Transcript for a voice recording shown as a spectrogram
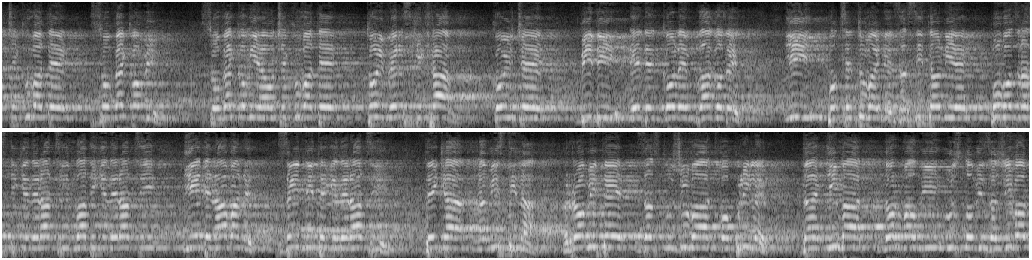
очекувате со векови. Со векови ја очекувате тој верски храм кој ќе биде еден голем благодет и подсетување за сите оние повозрасти генерации, млади генерации и еден аманет за идните генерации дека на вистина ромите заслужуваат во Прилеп да имаат нормални услови за живот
